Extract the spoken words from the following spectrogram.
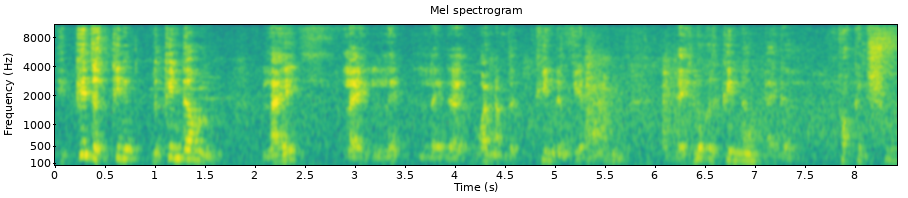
He keep the, king, the kingdom like, like, like, like the one of the king in Vietnam. They look at the kingdom like the broken shoe.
